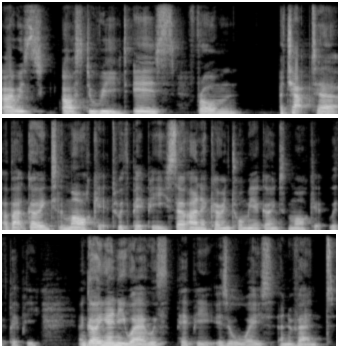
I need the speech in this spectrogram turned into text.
I was asked to read is from a chapter about going to the market with Pippi. So Annika and Tommy are going to the market with Pippi. And going anywhere with Pippi is always an event.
